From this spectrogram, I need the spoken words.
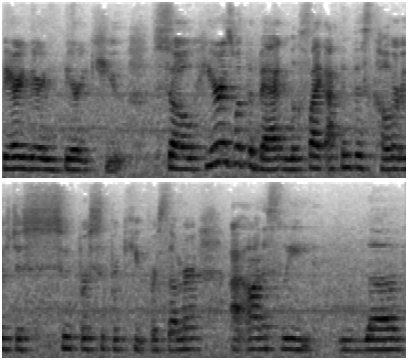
very very very cute. So here is what the bag looks like. I think this color is just super super cute for summer. I honestly love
